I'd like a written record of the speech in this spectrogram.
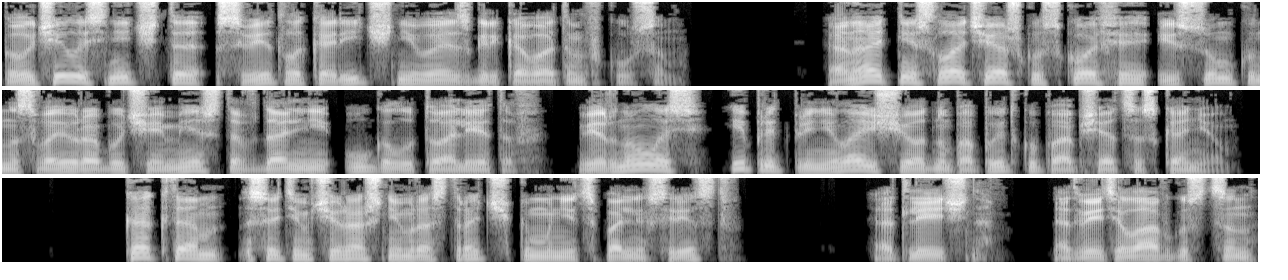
Получилось нечто светло-коричневое с горьковатым вкусом. Она отнесла чашку с кофе и сумку на свое рабочее место в дальний угол у туалетов, вернулась и предприняла еще одну попытку пообщаться с конем. «Как там с этим вчерашним растратчиком муниципальных средств?» «Отлично», — ответил Августсон,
